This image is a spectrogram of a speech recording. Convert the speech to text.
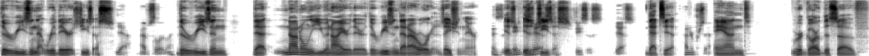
The reason that we're there is Jesus. yeah, absolutely. The reason that not only you and I are there, the reason that our organization there Is is is. Jesus. Jesus. Yes, That's it. hundred percent. And regardless of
